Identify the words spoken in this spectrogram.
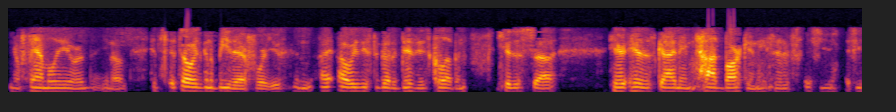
you know family or you know it's it's always going to be there for you. And I, I always used to go to Dizzy's club and hear this uh hear hear this guy named Todd Barkan. He said if if you if you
